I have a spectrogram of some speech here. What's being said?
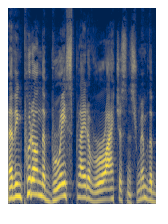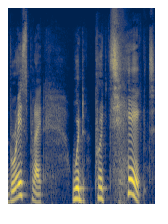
And having put on the breastplate of righteousness, remember the breastplate would protect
